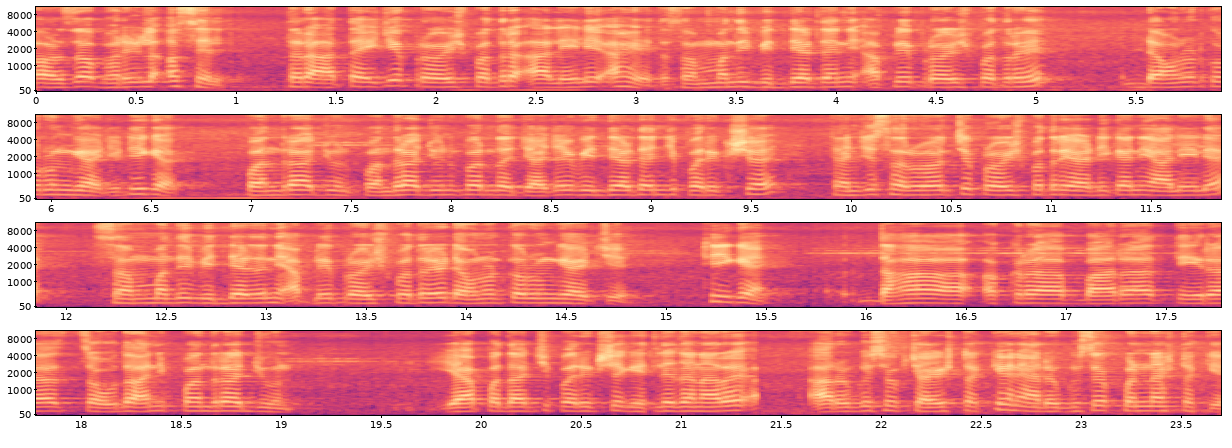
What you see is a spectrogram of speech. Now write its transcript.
अर्ज भरलेला असेल तर आता याचे प्रवेशपत्र आलेले आहे. तर संबंधित विद्यार्थ्यांनी आपले प्रवेशपत्र हे डाउनलोड करून घ्यायचे ठीक आहे? पंधरा जून पंधरा जूनपर्यंत ज्या ज्या विद्यार्थ्यांची परीक्षा आहे त्यांचे सर्वांचे प्रवेशपत्र या ठिकाणी आलेले आहे. संबंधित विद्यार्थ्यांनी आपले प्रवेशपत्र हे डाउनलोड करून घ्यायचे ठीक आहे? दहा अकरा बारा तेरा चौदा आणि पंधरा जून या पदाची परीक्षा घेतल्या जाणार आहे. आरोग्यसेवक चाळीस टक्के आणि आरोग्यसेवक पन्नास टक्के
